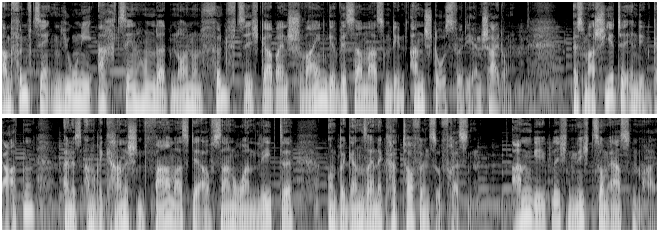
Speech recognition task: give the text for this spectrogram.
Am 15. Juni 1859 gab ein Schwein gewissermaßen den Anstoß für die Entscheidung. Es marschierte in den Garten eines amerikanischen Farmers, der auf San Juan lebte, und begann seine Kartoffeln zu fressen. Angeblich nicht zum ersten Mal.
